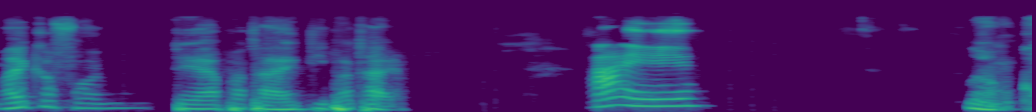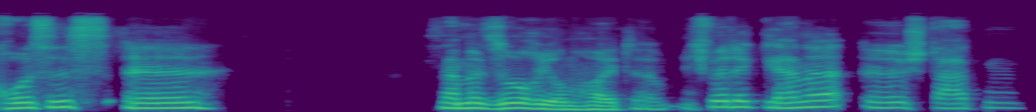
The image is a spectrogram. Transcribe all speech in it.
Maike von der Partei Die Partei. Hi. So, großes äh, Sammelsorium heute. Ich würde gerne äh, starten.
